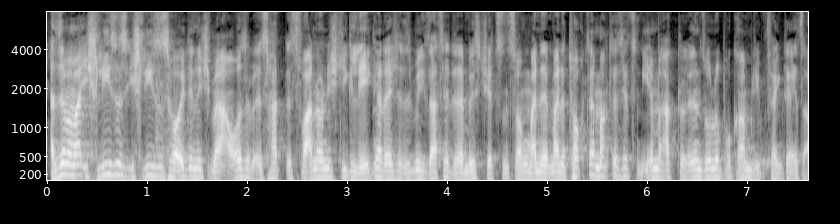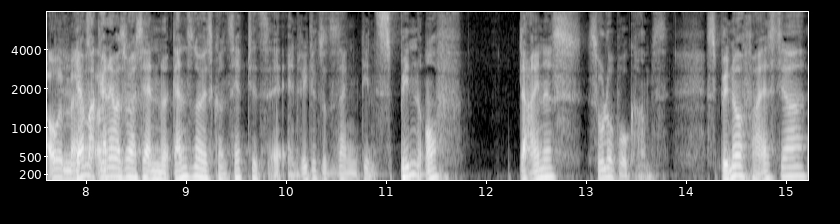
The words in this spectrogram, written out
also mal, ich schließe es, ich schließe es heute nicht mehr aus, aber es hat es war noch nicht die Gelegenheit, dass ich das mir gesagt hätte, da müsste ich jetzt einen Song. Meine meine Tochter macht das jetzt in ihrem aktuellen Soloprogramm, die fängt ja jetzt auch im März Ja, man kann an. ja mal so, du hast ja ein ganz neues Konzept jetzt äh, entwickelt, sozusagen den Spin-off deines Soloprogramms. Spin-off heißt ja,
